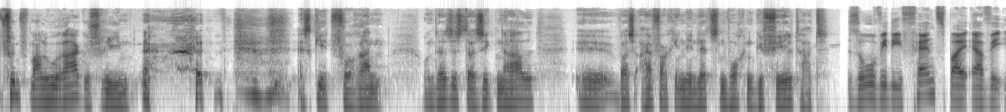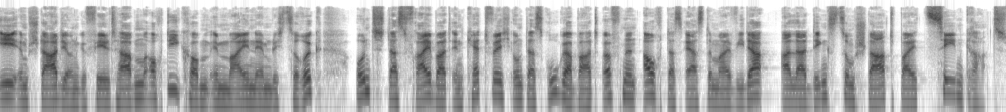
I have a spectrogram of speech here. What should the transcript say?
fünfmal Hurra geschrien. es geht voran. Und das ist das Signal, äh, was einfach in den letzten Wochen gefehlt hat. So wie die Fans bei RWE im Stadion gefehlt haben, auch die kommen im Mai nämlich zurück. Und das Freibad in Kettwig und das Rugerbad öffnen auch das erste Mal wieder, allerdings zum Start bei 10 Grad.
